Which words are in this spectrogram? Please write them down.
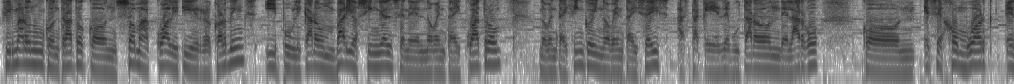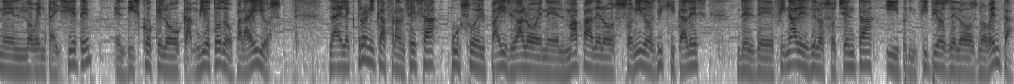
Firmaron un contrato con Soma Quality Recordings y publicaron varios singles en el 94, 95 y 96 hasta que debutaron de largo con ese Homework en el 97, el disco que lo cambió todo para ellos. La electrónica francesa puso el país galo en el mapa de los sonidos digitales desde finales de los 80 y principios de los 90.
